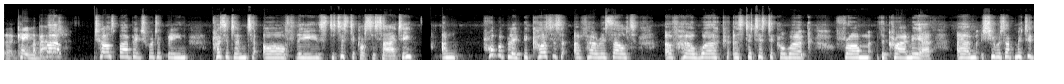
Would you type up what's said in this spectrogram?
uh, came about. Well, Charles Babbage would have been president of the Statistical Society, and probably because of her result of her work, a statistical work from the Crimea, um, she was admitted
